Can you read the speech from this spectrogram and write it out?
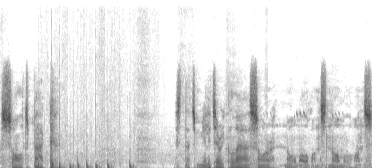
Salt pack. Is that military class or normal ones? Normal ones.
